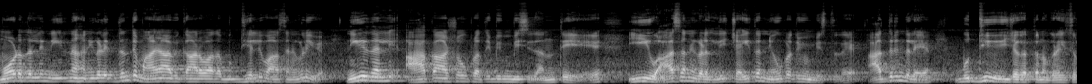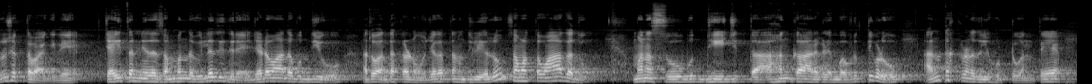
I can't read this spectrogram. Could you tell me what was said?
ಮೋಡದಲ್ಲಿ ನೀರಿನ ಹನಿಗಳಿದ್ದಂತೆ ಮಾಯಾವಿಕಾರವಾದ ಬುದ್ಧಿಯಲ್ಲಿ ವಾಸನೆಗಳಿವೆ ನೀರಿನಲ್ಲಿ ಆಕಾಶವು ಪ್ರತಿಬಿಂಬಿಸಿದಂತೆಯೇ ಈ ವಾಸನೆಗಳಲ್ಲಿ ಚೈತನ್ಯವು ಪ್ರತಿಬಿಂಬಿಸುತ್ತದೆ. ಆದ್ದರಿಂದಲೇ ಬುದ್ಧಿಯು ಈ ಜಗತ್ತನ್ನು ಗ್ರಹಿಸಲು ಶಕ್ತವಾಗಿದೆ. ಚೈತನ್ಯದ ಸಂಬಂಧವಿಲ್ಲದಿದ್ದರೆ ಜಡವಾದ ಬುದ್ಧಿಯು ಅಥವಾ ಅಂತಃಕರಣವು ಜಗತ್ತನ್ನು ತಿಳಿಯಲು ಸಮರ್ಥವಾಗದು. ಮನಸ್ಸು, ಬುದ್ಧಿ, ಚಿತ್ತ, ಅಹಂಕಾರಗಳೆಂಬ ವೃತ್ತಿಗಳು ಅಂತಃಕರಣದಲ್ಲಿ ಹುಟ್ಟುವಂತೆ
